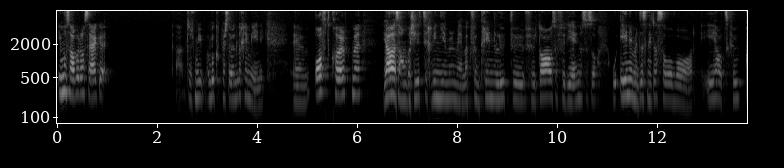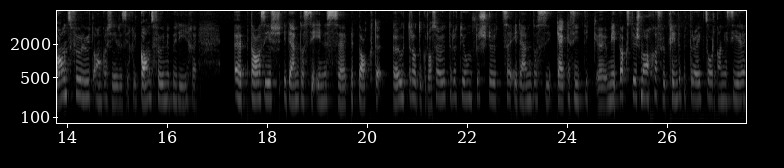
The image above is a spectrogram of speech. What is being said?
Ich muss aber auch sagen, das ist meine wirklich persönliche Meinung, ähm, oft hört man, ja, es engagiert sich wie niemand mehr. Man findet keine Leute für, für das oder für jenes. Und, so. und ich nehme das nicht so wahr. Ich habe das Gefühl, ganz viele Leute engagieren sich in ganz vielen Bereichen ob das ist, indem dass sie ihre äh, betagten Eltern oder Großeltern unterstützen, indem sie gegenseitig äh, Mittagstisch machen, für Kinderbetreuung zu organisieren,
